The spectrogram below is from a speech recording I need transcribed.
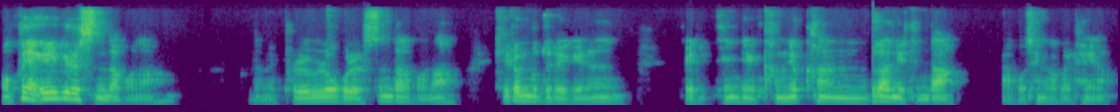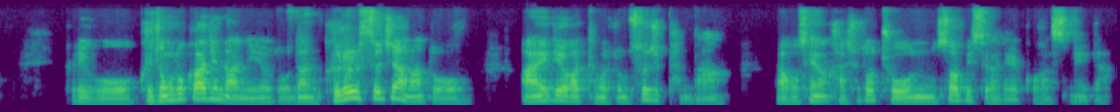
뭐 그냥 일기를 쓴다거나 그 다음에 블로그를 쓴다거나 이런 분들에게는 굉장히 강력한 수단이 된다라고 생각을 해요. 그리고 그 정도까지는 아니어도 난 글을 쓰지 않아도 아이디어 같은 걸 좀 수집한다. 라고 생각하셔도 좋은 서비스가 될 것 같습니다.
